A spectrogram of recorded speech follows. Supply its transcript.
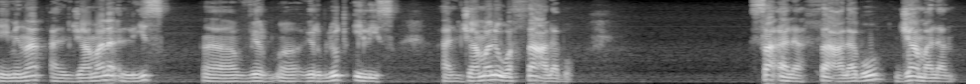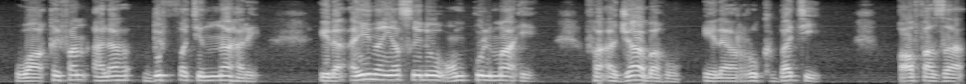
именно Аль-Джамаля Лис, э, верблюд и лис. الجمل والثعلب سأل الثعلب جملا واقفا على ضفة النهر إلى أين يصل عمق الماء فأجابه إلى الركبة قفز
